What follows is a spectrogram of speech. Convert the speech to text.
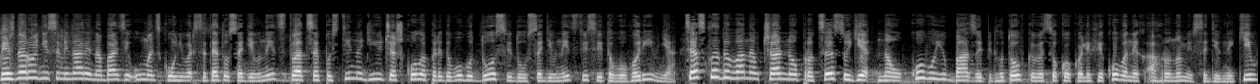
Міжнародні семінари на базі Уманського університету садівництва це постійно діюча школа передового досвіду у садівництві світового рівня. Ця складова навчального процесу є науковою базою підготовки висококваліфікованих агрономів-садівників,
